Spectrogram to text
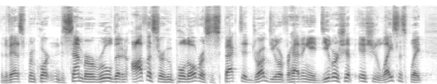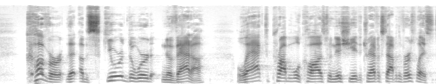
The Nevada Supreme Court in December ruled that an officer who pulled over a suspected drug dealer for having a dealership issued license plate cover that obscured the word Nevada lacked probable cause to initiate the traffic stop in the first place.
